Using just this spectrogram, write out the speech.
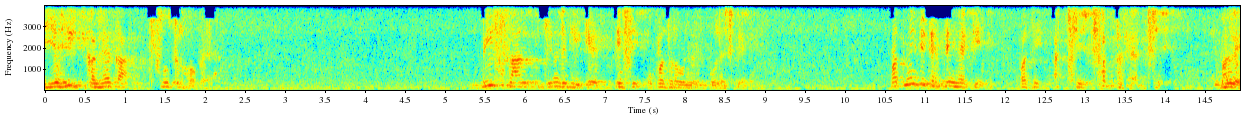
यही कलह का सूत्र हो गया। बीस साल ज़िंदगी के इसी उपद्रव में उलझ गए। पत्नी भी कहती है कि पति अच्छी शब्द है अच्छी। भले,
